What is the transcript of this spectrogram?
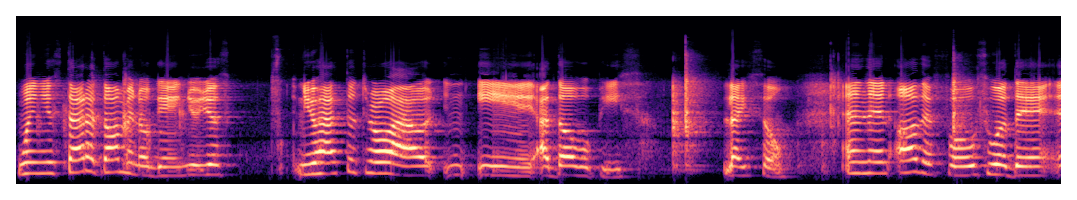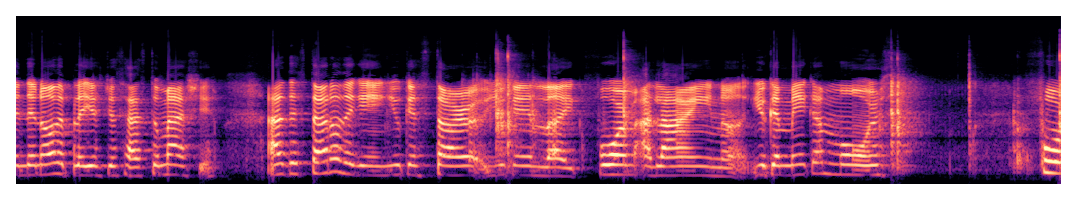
When you start a domino game, you just you have to throw out a double piece, like so and then other folks will then and then other players just have to match it at the start of the game you can start you can like form a line. You can make a more four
